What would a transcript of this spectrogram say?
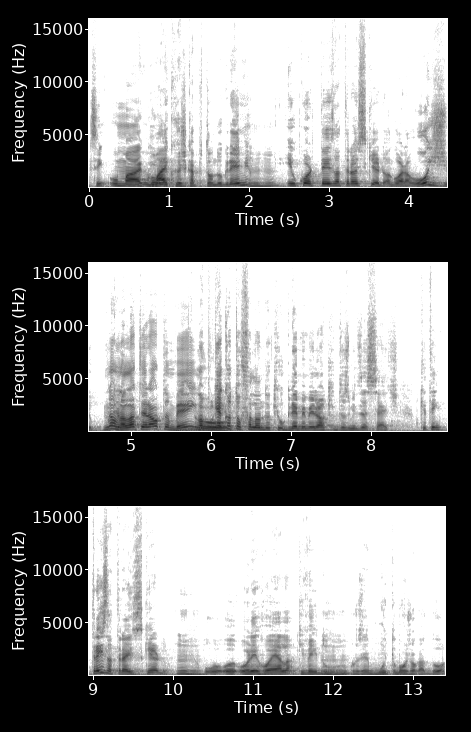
Sim, o Michael. o Maico hoje capitão do Grêmio e o Cortez lateral esquerdo. Agora, hoje... Não, na lateral também. Por o- que, que eu estou falando que o Grêmio é melhor que 2017? Porque tem três laterais esquerdos. O, o Orejuela, que veio do, do Cruzeiro, muito bom jogador.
